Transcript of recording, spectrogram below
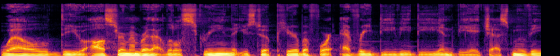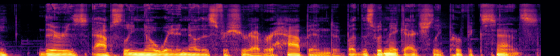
Well, do you also remember that little screen that used to appear before every DVD and VHS movie? There is absolutely no way to know this for sure ever happened, but this would make actually perfect sense.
